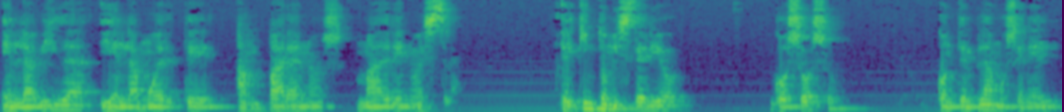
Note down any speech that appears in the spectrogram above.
En la vida y en la muerte, ampáranos, Madre nuestra. El quinto misterio gozoso, contemplamos en él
